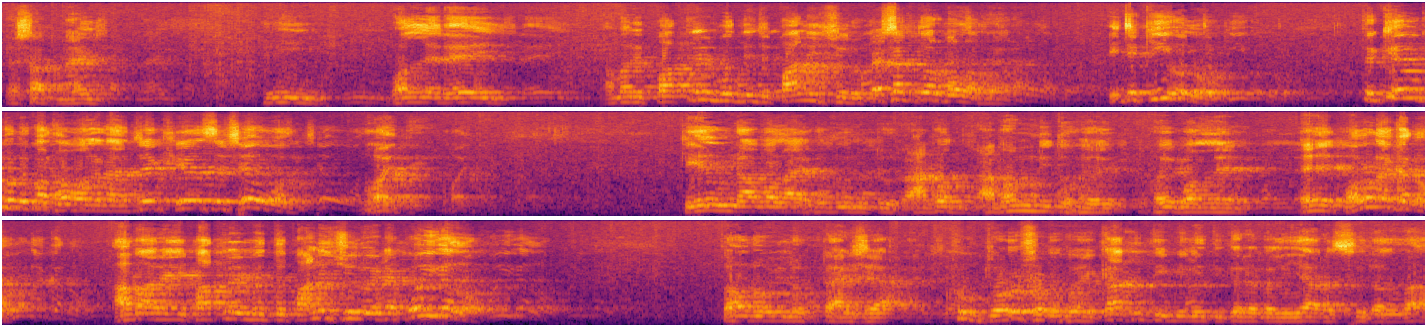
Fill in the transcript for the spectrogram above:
পেশাব নাই। তিনি বললেন, এই আমার এই পাত্রের মধ্যে যে পানি ছিল, পেশাব তো বলা যায় না। এটা কি হলো? তো কেউ কোনো কথা বলে না, যে খেয়েছে সেও বলে ভয়তে কেউ না বলায় হুজুর একটু রাগন রাগান্বিত হয়ে হয়ে বললেন এই বলো না কেন? আমার এই পাত্রের মধ্যে পানি ছিল, এটা কই গেল? তখন ওই লোকটা এসে খুব জড়ো সড়ো হয়ে কাকুতি মিনতি করে বলে, ইয়া রসুল আল্লাহ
